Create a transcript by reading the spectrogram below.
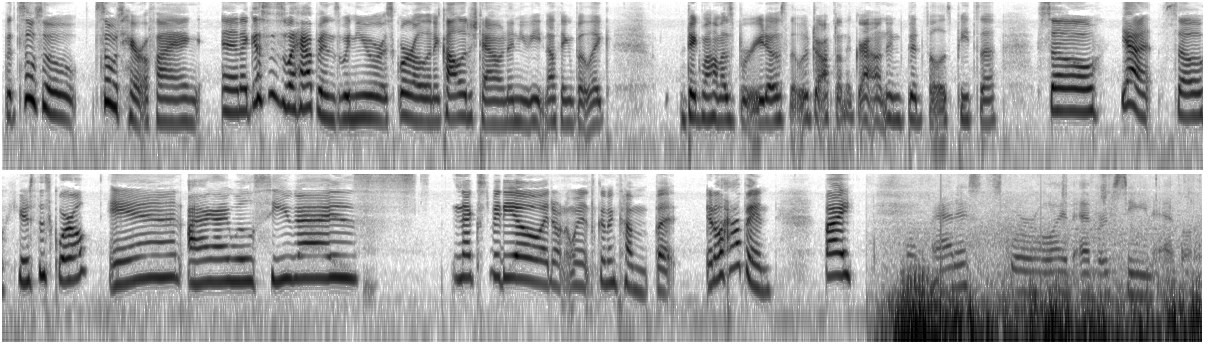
but so, so, so terrifying. And I guess this is what happens when you're a squirrel in a college town and you eat nothing but, like, Big Mama's burritos that were dropped on the ground and Goodfellas pizza. So, yeah, so here's the squirrel, and I will see you guys next video. I don't know when it's gonna come, but it'll happen. Bye! The fattest squirrel I've ever seen ever.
